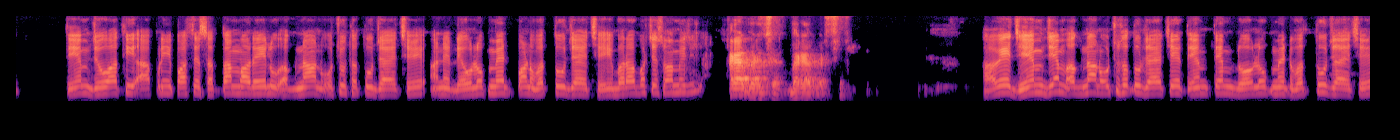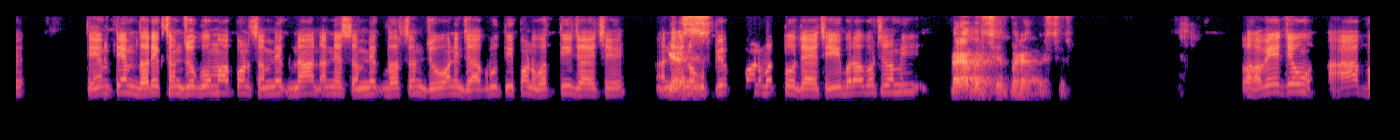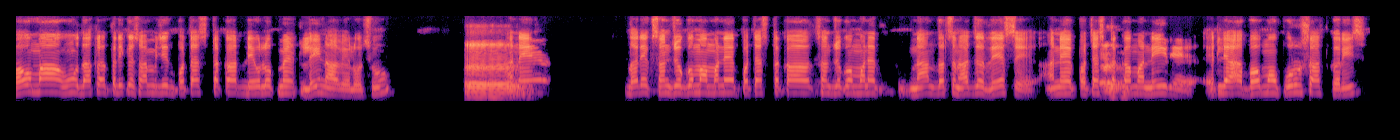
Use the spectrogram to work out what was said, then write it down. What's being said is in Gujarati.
તેમ જોવાથી આપણી પાસે સત્તામાં રહેલું અજ્ઞાન ઓછું થતું જાય છે અને ડેવલપમેન્ટ પણ વધતું જાય છે. એ બરાબર છે સ્વામીજી? બરાબર છે બરાબર છે. હવે જેમ જેમ અજ્ઞાન ઓછું થતું જાય છે તેમ તેમ ડેવલપમેન્ટ વધતું જાય છે. તેમ તેમ દરેક સંજોગોમાં પણ સમ્યક જ્ઞાન અને સમ્યક દર્શન જોવાની જાગૃતિ પણ વધતી જાય છે અને એનો ઉપયોગ પણ વધતો જાય છે. એ બરાબર છે સ્વામીજી બરાબર છે બરાબર છે. તો હવે જો હું આ ભાવમાં હું દાખલા તરીકે સ્વામીજી પચાસ ટકા ડેવલપમેન્ટ લઈને આવેલો છું. અને દરેક સંજોગોમાં મને પચાસ ટકા સંજોગોમાં મને જ્ઞાન દર્શન હાજર રહેશે અને પચાસ ટકામાં નહીં રહે એટલે આ ભાવમાં પુરુષાર્થ કરીશ.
